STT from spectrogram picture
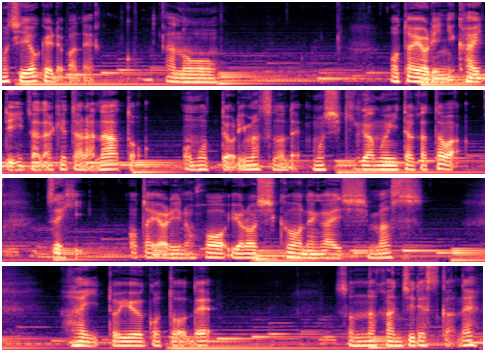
もしよければねあのお便りに書いていただけたらなと思っておりますのでもし気が向いた方は是非お便りの方よろしくお願いします。はいということでそんな感じですかね。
